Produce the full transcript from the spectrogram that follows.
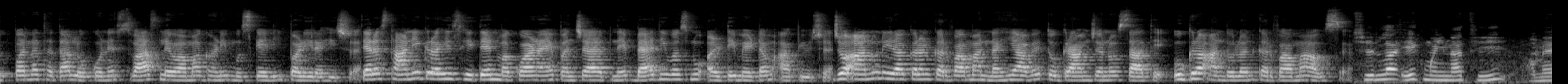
ઉત્પન્ન થતા લોકોને શ્વાસ લેવામાં ઘણી મુશ્કેલી પડી રહી છે. ત્યારે સ્થાનિક રહીશ હિતેન મકવાણાએ પંચાયતને બે દિવસનું અલ્ટિમેટમ આપ્યું છે. જો આનું નિરાકરણ કરવામાં નહીં આવે તો ગ્રામજનો સાથે ઉગ્ર આંદોલન કરવામાં આવશે. છેલ્લા એક મહિનાથી અમે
